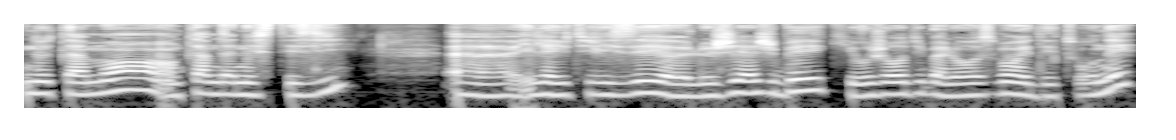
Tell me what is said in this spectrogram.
notamment en termes d'anesthésie. il a utilisé le GHB, qui aujourd'hui malheureusement est détourné,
